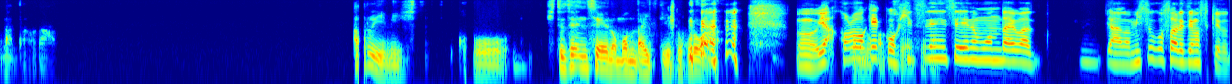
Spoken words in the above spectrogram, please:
なんだろうな。ある意味、ひこう、必然性の問題っていうところは、うん、いや、これは結構必然性の問題は、あの見過ごされてますけど、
